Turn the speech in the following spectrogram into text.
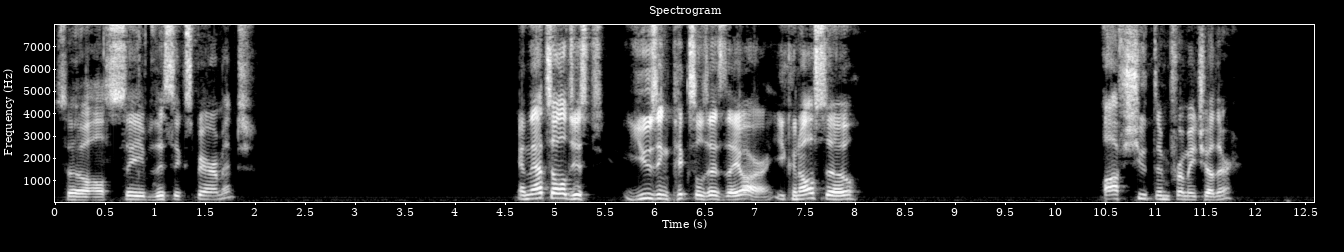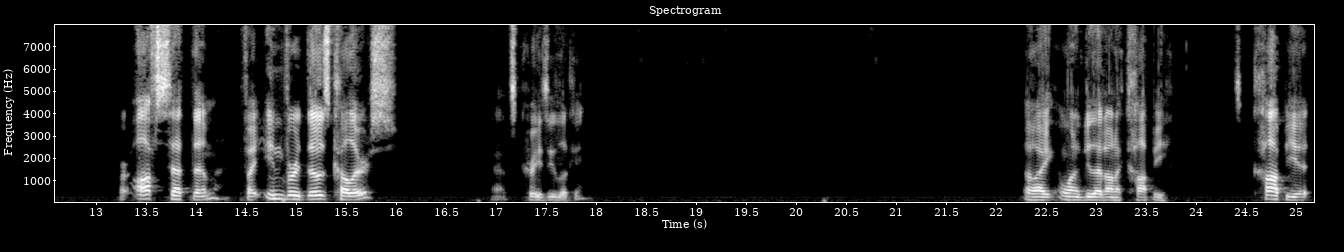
So I'll save this experiment. And that's all just using pixels as they are. You can also offshoot them from each other or offset them. If I invert those colors, that's crazy looking. Oh, I want to do that on a copy. So copy it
